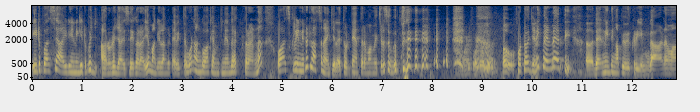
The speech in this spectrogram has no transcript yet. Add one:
ඊට පස්සේ අයිඩීන් එකට අනුර ජයසේකර අයියා මගේ ළඟට ඇවිත් ඇහුවා නංගවා කැමති නේද කරන්න? ඔයා ස්ක්‍රීන් එකට ලස්සනයි කියලා. ඒතකොට ඉතින් ඇත්තට මම මෙච්චර සුදුත් ඔව් ෆොටෝජෙනික් වෙන්න ඇති. දැන් ඉතින් අපි ওই ක්‍රීම් ගානවා,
